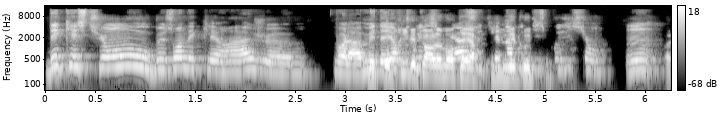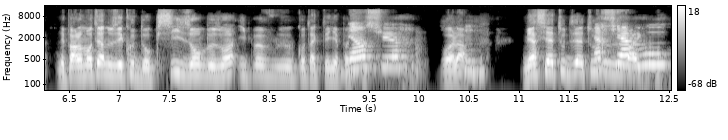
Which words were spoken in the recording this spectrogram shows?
des questions ou besoin d'éclairage. Voilà, mais d'ailleurs, les, parlementaires nous écoutent. Hmm. Les parlementaires nous écoutent, donc s'ils ont besoin, ils peuvent vous contacter. a pas Bien sûr. Voilà. Merci à toutes et à tous. Merci à vous.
